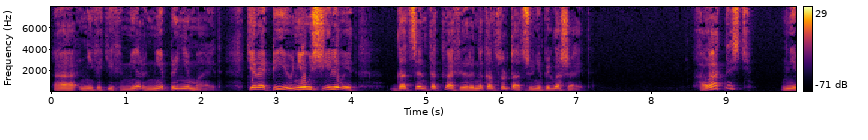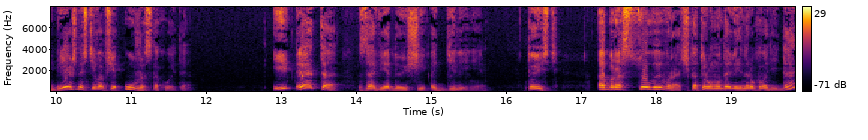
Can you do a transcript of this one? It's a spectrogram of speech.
А никаких мер не принимает. Терапию не усиливает, доцента кафедры на консультацию не приглашает. Халатность, небрежность и вообще ужас какой-то. И это заведующий отделением. То есть образцовый врач, которому доверено руководить, да?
